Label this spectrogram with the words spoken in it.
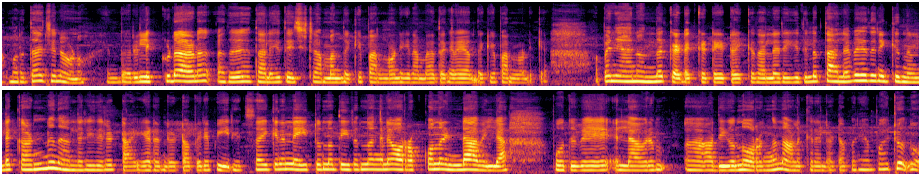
അമൃതാജനാണോ? എന്തോ ഒരു ലിക്വിഡാണ് അത് തലയിൽ തേച്ചിട്ട് അമ്മ എന്തൊക്കെ പറഞ്ഞുകൊണ്ടിരിക്കുന്നത് അമ്മ അതെങ്ങനെ എന്തൊക്കെയോ പറഞ്ഞുകൊണ്ടിരിക്കുക അപ്പം ഞാനൊന്ന് കിടക്കട്ടെ കേട്ടോ എനിക്ക് നല്ല രീതിയിൽ തലവേദനിക്കുന്നുണ്ട്. കണ്ണ് നല്ല രീതിയിൽ ടയേർഡ് ഉണ്ട് കേട്ടോ പിന്നെ പീരീഡ്സ് ആയിക്കുന്ന നൈറ്റൊന്നും തീരുന്ന അങ്ങനെ ഉറക്കമൊന്നും ഉണ്ടാവില്ല പൊതുവേ എല്ലാവരും അധികമൊന്നും ഉറങ്ങുന്ന ആൾക്കാരല്ല കേട്ടോ അപ്പോൾ ഞാൻ പോയിട്ട് ഒന്ന്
